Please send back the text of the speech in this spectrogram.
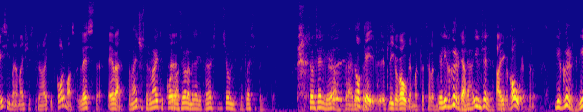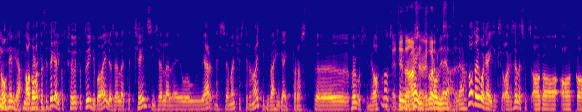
esimene, Manchester United kolmas, Leicester, Everton. Manchester United kolmas ei ole midagi traditsioonilist või klassikalist. See on selge erand praegu. okei okay,, et liiga kaugel mõtled selles mõttes. ja liiga kõrgel jah, ilmselgelt. aa, liiga kaugel selles mõttes. liiga kõrgel, no, ilmselgelt. aga vaata see tegelikult, kui sa tõid juba välja selle, et, et Chelsea sellele ju järgnes see Manchester Unitedi vähikäik pärast äh, Fergusoni lahkumist Et need on Arsenali kord lihtsalt, no ta juba käis, eks ole, aga selles suhtes, aga, aga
